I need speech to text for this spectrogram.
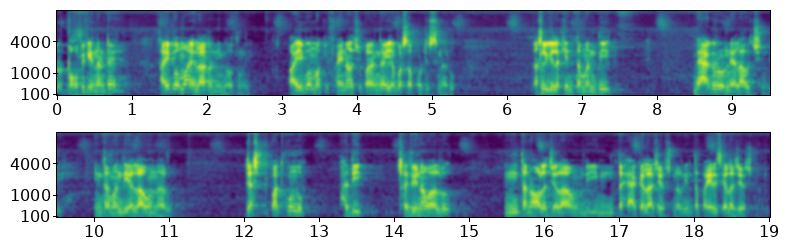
టాపిక్ ఏంటంటే ఐబొమ్మ ఎలా రన్నింగ్ అవుతుంది? ఐబొమ్మకి ఫైనాన్షియల్ పరంగా ఎవరు సపోర్ట్ ఇస్తున్నారు? అసలు వీళ్ళకి ఇంతమంది బ్యాక్గ్రౌండ్ ఎలా వచ్చింది? ఇంతమంది ఎలా ఉన్నారు? జస్ట్ పదకొండు పది చదివిన వాళ్ళు ఇంత నాలెడ్జ్ ఎలా ఉంది? ఇంత హ్యాక్ ఎలా చేస్తున్నారు? ఇంత పైరసీ ఎలా చేస్తున్నారు?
